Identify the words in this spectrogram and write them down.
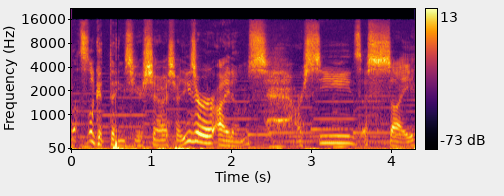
Let's look at things here, shall I? These are our items. Our seeds, a scythe.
